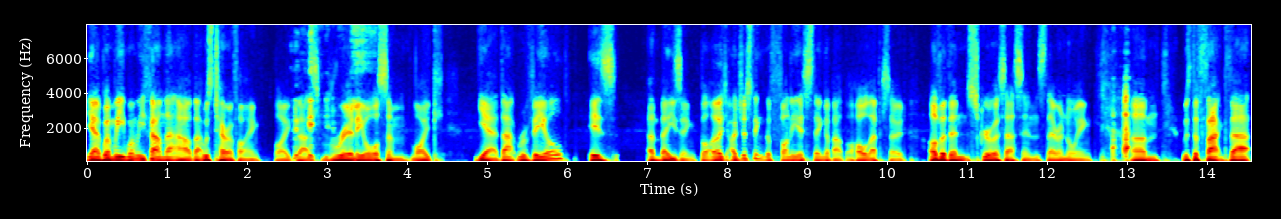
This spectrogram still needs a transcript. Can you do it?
yeah when we when we found that out that was terrifying like that's really awesome like yeah that reveal is amazing but I, I just think the funniest thing about the whole episode other than screw assassins they're annoying um was the fact that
